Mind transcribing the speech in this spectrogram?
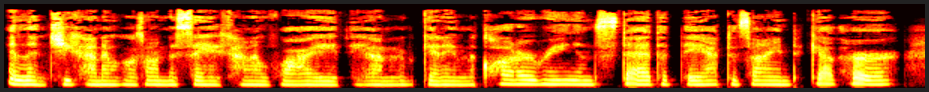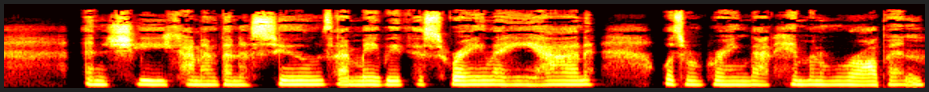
And then she kind of goes on to say kind of why they ended up getting the Claddagh ring instead that they had designed together and she kind of then assumes that maybe this ring that he had was a ring that him and Robyn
